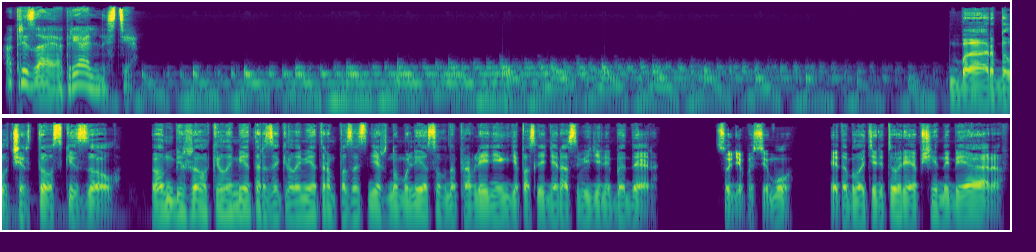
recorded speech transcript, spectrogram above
отрезая от реальности. Бар был чертовски зол. Он бежал километр за километром по заснеженному лесу в направлении, где последний раз видели Бедер. Судя по всему, это была территория общины биаров.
